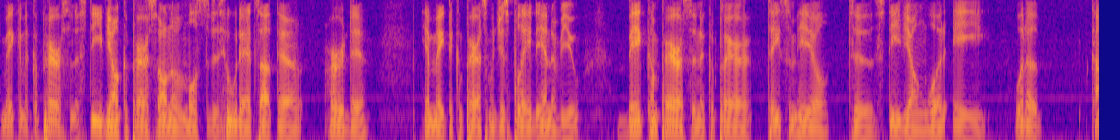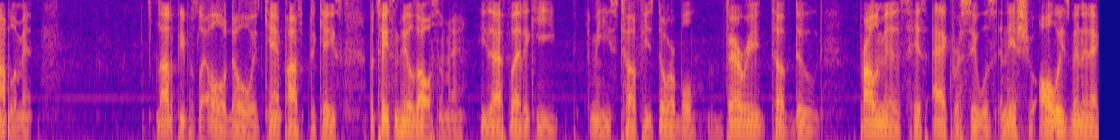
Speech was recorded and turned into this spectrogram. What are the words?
making a comparison, a Steve Young comparison. I don't know if most of the who that's out there heard the, him make the comparison. We just played the interview. Big comparison to compare Taysom Hill to Steve Young. What a what a compliment. A lot of people's like, oh no, it can't possibly be the case. But Taysom Hill's awesome, man. He's athletic. He, I mean, he's tough. He's durable. Very tough dude. Problem is his accuracy was an issue. Always been an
